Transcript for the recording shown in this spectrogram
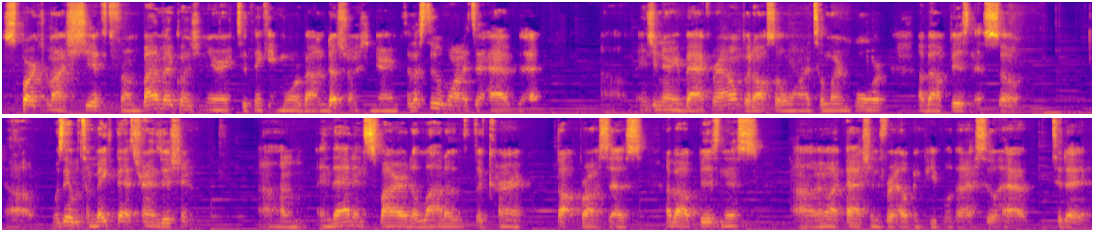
sparked my shift from biomedical engineering to thinking more about industrial engineering because I still wanted to have that um, engineering background, but also wanted to learn more about business. So um, was able to make that transition, um, and that inspired a lot of the current thought process about business um, and my passion for helping people that I still have today.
